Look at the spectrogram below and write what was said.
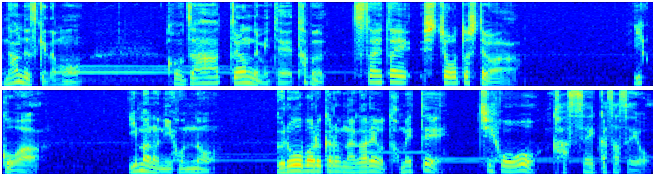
なんですけどもこうざーっと読んでみて多分伝えたい主張としては1個は今の日本のグローバル化の流れを止めて地方を活性化させよ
